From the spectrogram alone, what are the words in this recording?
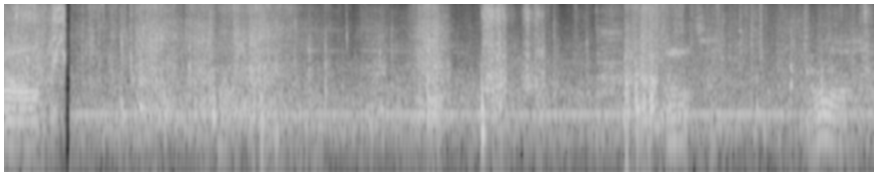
Alright. Hurts. Oh yeah.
